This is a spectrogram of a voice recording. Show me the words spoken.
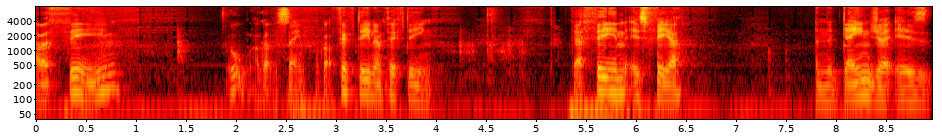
Our theme. Oh, I've got the same. I've got 15 and 15. Their theme is fear. And the danger is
